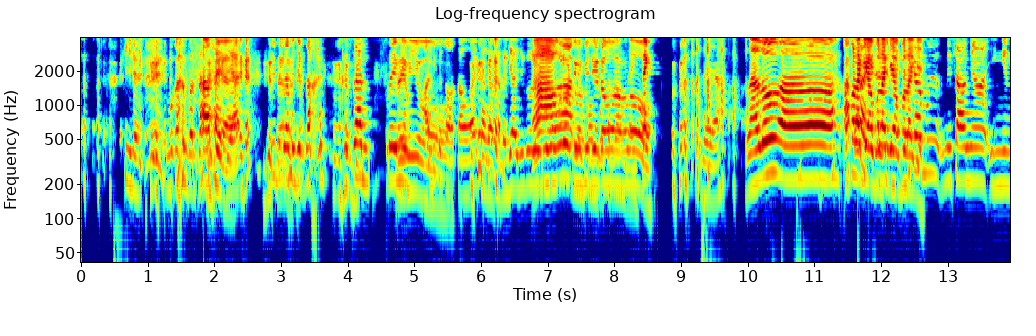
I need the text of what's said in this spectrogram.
iya bukan pertalite ya Iya. Jadi bisa menciptakan kesan premium. Premium. Aduh ketawa-tawa kagak kerja juga lu. Ah, lu video doang, lu. Brengsek. Udah ya. Lalu eh Apa lagi, apa di lagi, sini? apa Jadi lagi? kamu misalnya ingin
